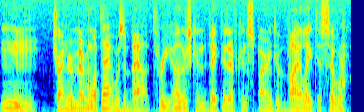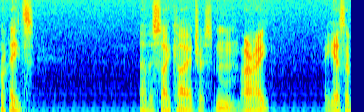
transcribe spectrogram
Hmm, trying to remember what that was about. Three others convicted of conspiring to violate the civil rights of a psychiatrist. Hmm, all right. I guess if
